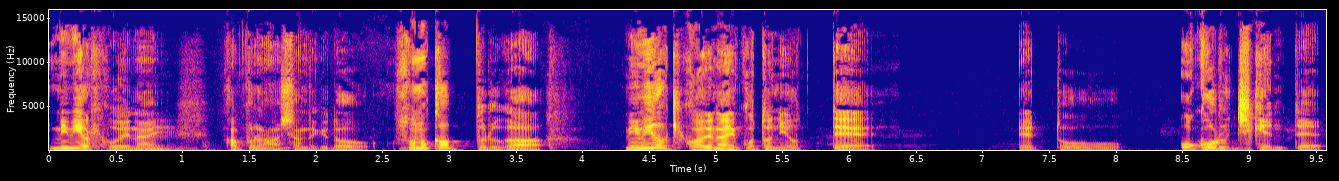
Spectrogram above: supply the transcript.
耳が聞こえないうん。カップルの話なんだけど、そのカップルが耳が聞こえないことによってえっと起こる事件って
